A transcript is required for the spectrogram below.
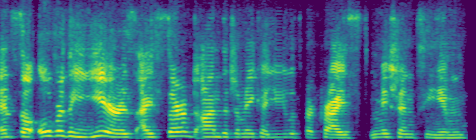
and so over the years, I served on the Jamaica Youth for Christ mission team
